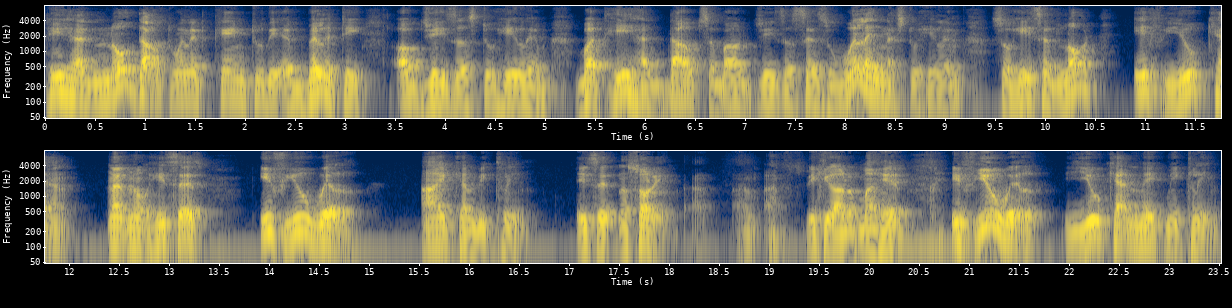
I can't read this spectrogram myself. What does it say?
he had no doubt when it came to the ability of Jesus to heal him, but he had doubts about Jesus' willingness to heal him. So he said, Lord, if you can. No, he says, if you will, I can be clean. He said, no, sorry, I'm, I'm speaking out of my head. If you will, you can make me clean.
